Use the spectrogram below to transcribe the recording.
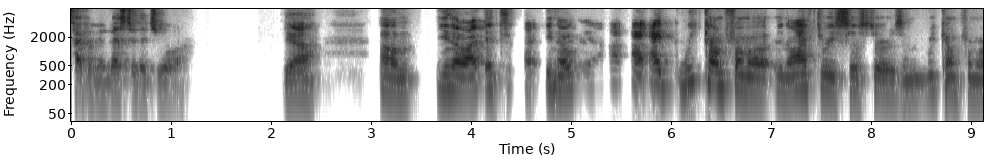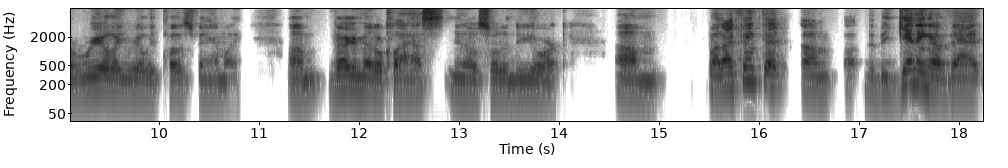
type of investor that you are. Yeah. Um you know I, it's uh, you know I, I we come from a you know i have three sisters and we come from a really really close family. Um very middle class you know sort of new york. Um but I think that um, uh, the beginning of that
